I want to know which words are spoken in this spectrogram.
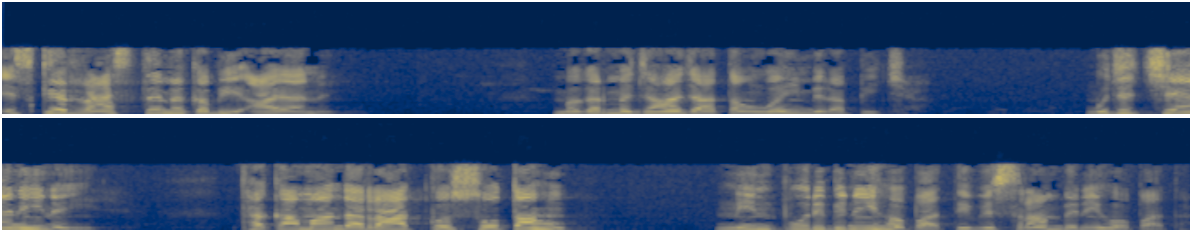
इसके रास्ते में कभी आया नहीं। मगर मैं जहाँ जाता हूँ, वहीं मेरा पीछा। मुझे चैन ही नहीं। थका मांदा रात को सोता हूँ, नींद पूरी भी नहीं हो पाती, विश्राम भी नहीं हो पाता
